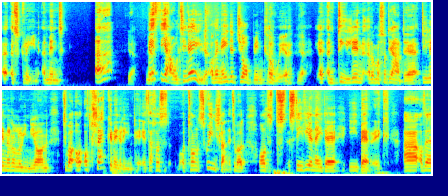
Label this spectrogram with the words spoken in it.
y, y sgrin yn mynd, a? beth yeah. iawl ti'n neud? Yeah. Oedd e'n neud y jobyn cywir yeah. Yeah. yn dilyn yr ymosodiadau, dilyn yr olwynion. Oedd Trek yn neud yr un peth, achos oedd Tom Squinslan, oedd Stevie yn neud e i Beric, a oedd y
